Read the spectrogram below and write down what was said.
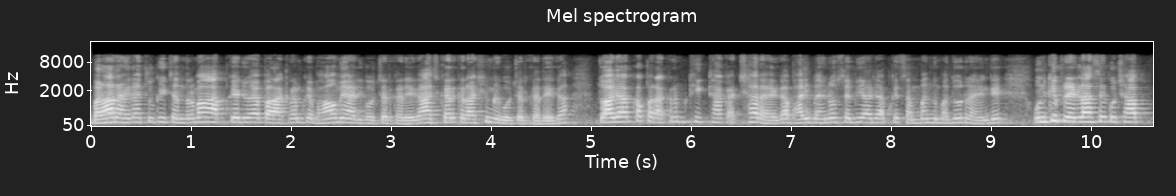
बढ़ा रहेगा क्योंकि चंद्रमा आपके जो है पराक्रम के भाव में आज गोचर करेगा, आज कर्क राशि में गोचर करेगा। तो आज आपका पराक्रम ठीक ठाक अच्छा रहेगा। भाई बहनों से भी आज आपके संबंध मधुर रहेंगे। उनकी प्रेरणा से कुछ आप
